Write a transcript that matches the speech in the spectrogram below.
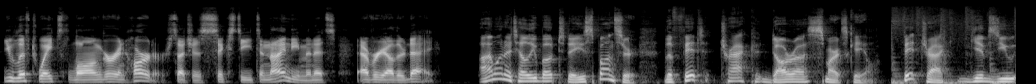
you lift weights longer and harder, such as 60 to 90 minutes every other day. I want to tell you about today's sponsor, the FitTrack Dara Smart Scale. FitTrack gives you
